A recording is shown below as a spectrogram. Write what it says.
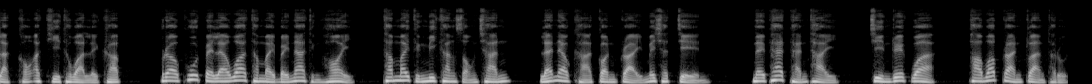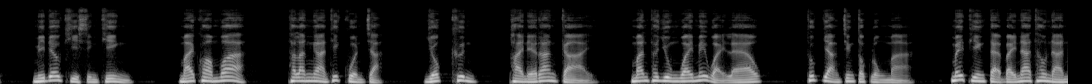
หลักของอัคคีทวารเลยครับ เราพูดไปแล้วว่าทำไมใบหน้าถึงห้อยทำไมถึงมีคางสองชั้น และแนวขากรไกรไม่ชัดเจน ในแพทย์แผนไทย จีนเรียกว่า ภาวะปราณกลางทรุด middle key sinking หมายความว่า พลังงานที่ควรจะยกขึ้น ภายในร่างกาย มันพยุงไว้ไม่ไหวแล้ว ทุกอย่างจึงตกลงมา ไม่เพียงแต่ใบหน้าเท่านั้น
